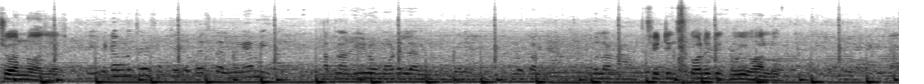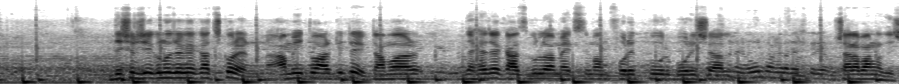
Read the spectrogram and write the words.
চুয়ান্ন হাজার। এটা হচ্ছে সবথেকে বেস্ট অ্যালুমিনিয়ামই আপনার হিরো মডেল অ্যালুমিনিয়াম বলে। না। ফিটিংস কোয়ালিটি খুবই ভালো। দেশের যে কোনো জায়গায় কাজ করেন আমি তো আর্কিটেক্ট আমার দেখা যায় কাজগুলো ম্যাক্সিমাম ফরিদপুর বরিশাল আমরা। সারা বাংলাদেশ।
